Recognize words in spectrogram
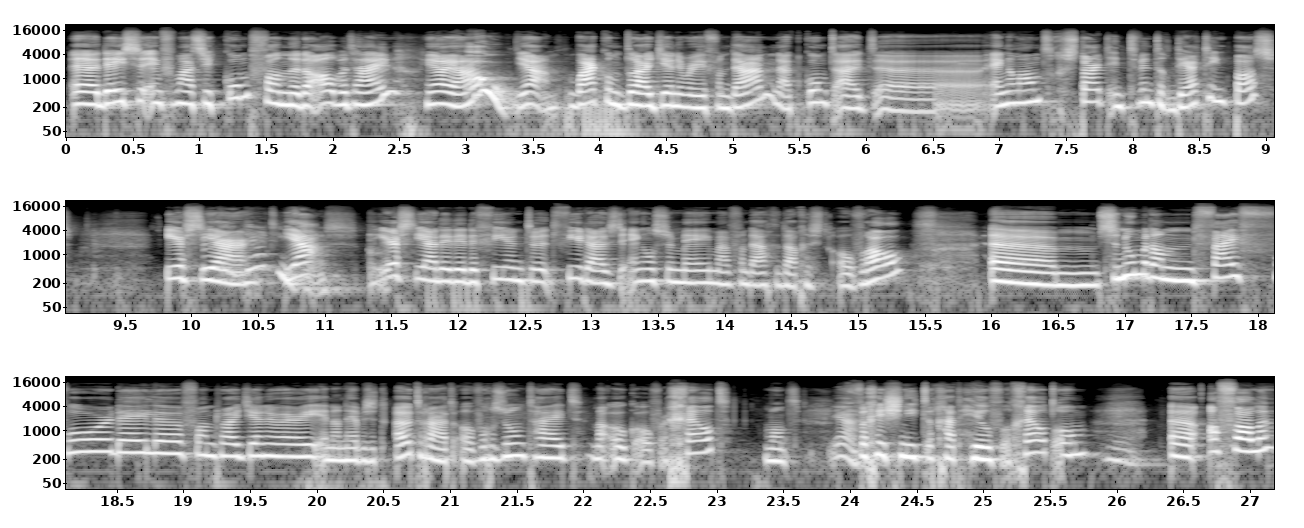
Eh, deze informatie komt van eh, de Albert Heijn. Ja, ja. Oh. Ja, waar komt Dry January vandaan? Nou, het komt uit eh, Engeland, gestart in 2013 pas. Eerste jaar, 13 ja, eerste jaar deden er 24 4000 Engelsen mee, maar vandaag de dag is het overal. Ehm, ze noemen dan vijf voordelen van Dry January. En dan hebben ze het uiteraard over gezondheid, maar ook over geld. Want Ja. vergis je niet, er gaat heel veel geld om. ja. Eh, afvallen,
